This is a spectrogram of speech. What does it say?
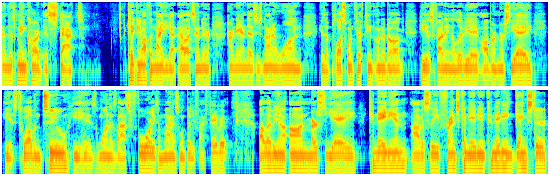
And this main card is stacked. Kicking off the night, you got Alexander Hernandez, who's 9 and 1. He's a plus 115 underdog. He is fighting Olivier Aubin Mercier. He is 12 and 2. He has won his last four. He's a minus 135 favorite. Olivier Aubin Mercier, Canadian, obviously, French Canadian, Canadian gangster,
